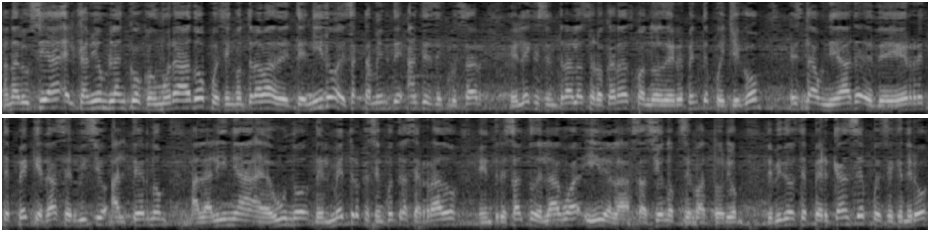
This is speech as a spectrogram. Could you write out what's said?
Ana Lucía, el camión blanco con morado, pues se encontraba detenido exactamente antes de cruzar el eje central Lázaro Cárdenas, cuando de repente pues llegó esta unidad de RTP que da servicio alterno a la línea 1 del metro que se encuentra cerrado entre Salto del Agua y la estación Observatorio. Debido a este percance, pues se generó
